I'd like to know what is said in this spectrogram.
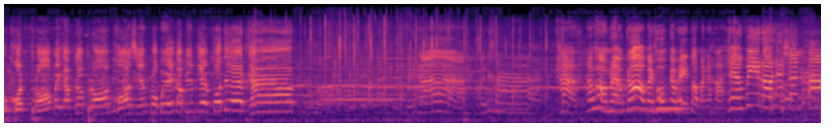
ทุกคนพร้อมไหมครับ ถ้าพร้อมขอเสียงปรบมือให้กับ BNK48 ครับ ขอบคุณค่ะ ขอบคุณค่ะ ค่ะ ถ้าพร้อม แล้วก็ไปพบกับเพลงต่อไปนะคะ Heavy Rotation ค่ะ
